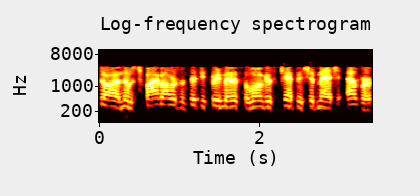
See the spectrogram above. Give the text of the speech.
done. It was five hours and 53 minutes, the longest championship match ever.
